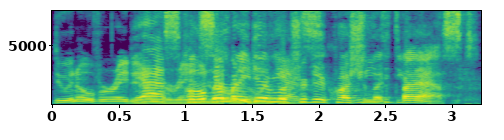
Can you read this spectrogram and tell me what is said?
do an overrated, Yes, underrated. Can overrated. somebody give him yes, a trivia question like to that. fast?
